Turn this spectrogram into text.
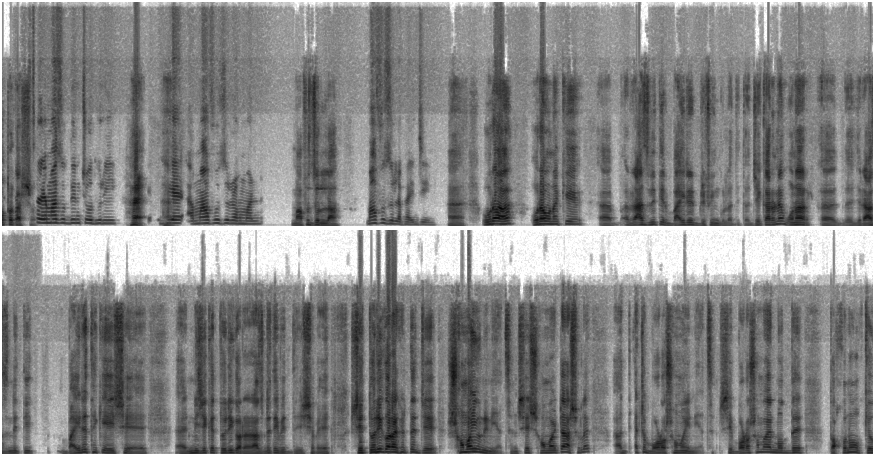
অপ্রকাশ্য। প্রফেসর এমাজউদ্দিন চৌধুরী হ্যাঁ হ্যাঁ। মাহফুজুর রহমান। মাহফুজুল্লাহ। মাহফুজুল্লাহ ভাই জি। হ্যাঁ ওরা ওরা ওনাকে রাজনীতির বাইরের ব্রিফিংগুলো দিত। যে কারণে ওনার রাজনীতি বাইরে থেকে এসে নিজেকে তৈরি করা, রাজনীতিবিদ হিসেবে সে তৈরি করার ক্ষেত্রে যে সময় উনি নিয়েছেন, সে সময়টা আসলে একটা বড় সময় নিয়েছেন। সেই বড় সময়ের মধ্যে তখনও কেউ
